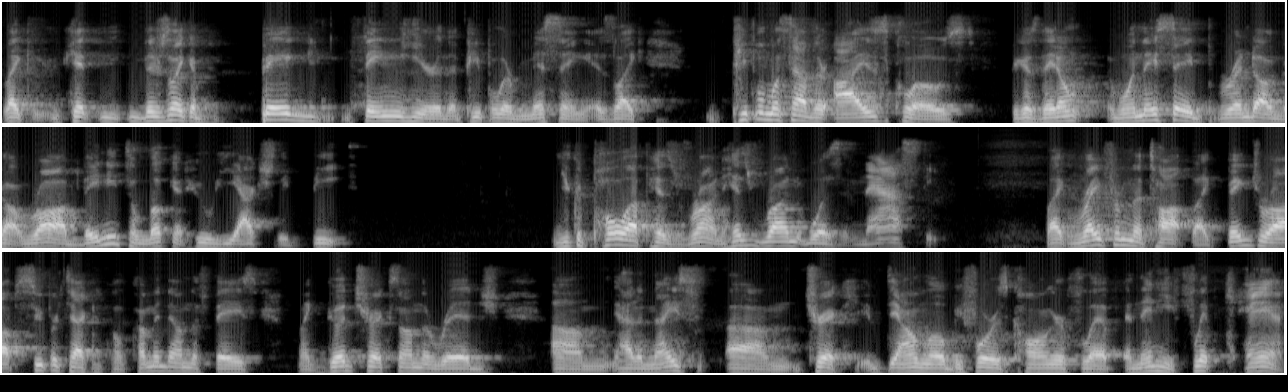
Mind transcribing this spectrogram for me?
Like, get, there's like a big thing here that people are missing is like people must have their eyes closed because they don't, when they say Brendog got robbed, they need to look at who he actually beat. You could pull up his run. His run was nasty like right from the top, like big drops, super technical, coming down the face, like good tricks on the ridge. Um, had a nice um, trick down low before his conger flip, and then he flip can.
